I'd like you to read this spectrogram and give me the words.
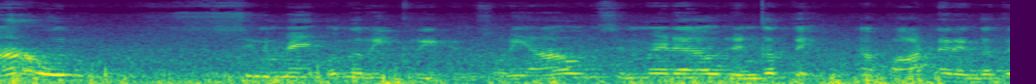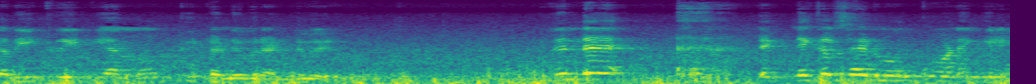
ആ ഒരു സിനിമ ഒന്ന് റീക്രിയേറ്റ് ചെയ്തു. സോറി ആ ഒരു സിനിമയുടെ ആ ഒരു രംഗത്തെ ആ പാട്ട രംഗത്തെ റീക്രിയേറ്റ് ചെയ്യാൻ നോക്കിയിട്ടുണ്ട് ഇവർ രണ്ടുപേരും. ഇതിന്റെ ടെക്നിക്കൽ സൈഡ് നോക്കുവാണെങ്കിൽ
